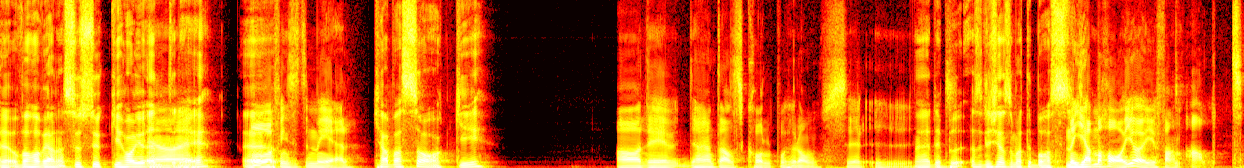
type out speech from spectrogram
Eh, Och vad har vi annars? Suzuki har ju inte Nej. det. och vad finns det mer? Kawasaki. Ja, det, det har jag inte alls koll på hur de ser ut. Nej, det, alltså det känns som att det bara... Men Yamaha gör ju fan allt.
